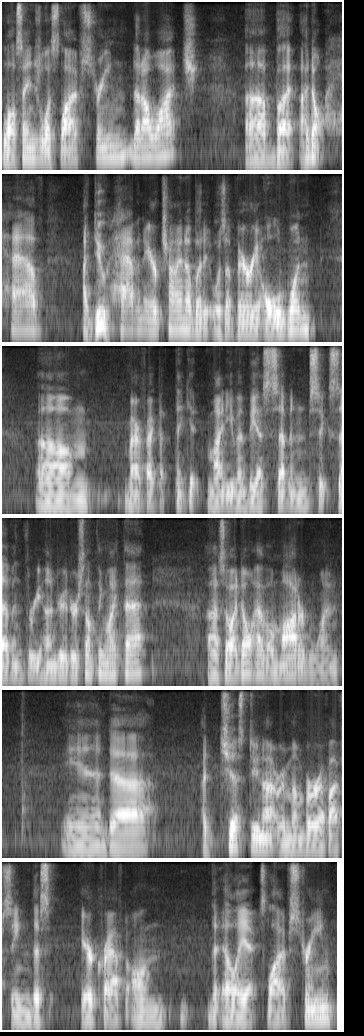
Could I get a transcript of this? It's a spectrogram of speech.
Los Angeles live stream that I watch, uh, but I don't have, I do have an Air China, but it was a very old one. Um, Matter of fact, I think it might even be a 767 300 or something like that. Uh, so I don't have a modern one. And uh, I just do not remember if I've seen this aircraft on the LAX live stream.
